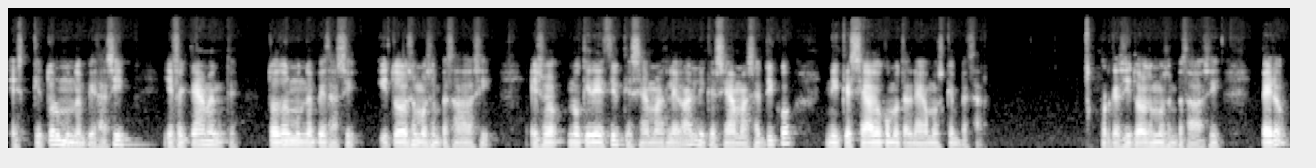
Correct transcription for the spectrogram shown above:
es que todo el mundo empieza así. Y efectivamente, todo el mundo empieza así y todos hemos empezado así. Eso no quiere decir que sea más legal, ni que sea más ético, ni que sea algo como tendríamos que empezar. Porque sí, todos hemos empezado así, pero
